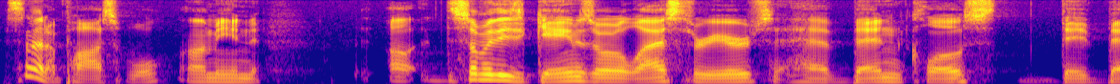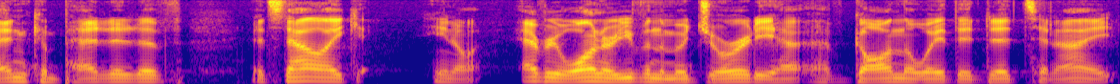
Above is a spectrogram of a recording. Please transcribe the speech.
it's not impossible. I mean, uh, some of these games over the last three years have been close. They've been competitive. It's not like you know everyone or even the majority ha- have gone the way they did tonight.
